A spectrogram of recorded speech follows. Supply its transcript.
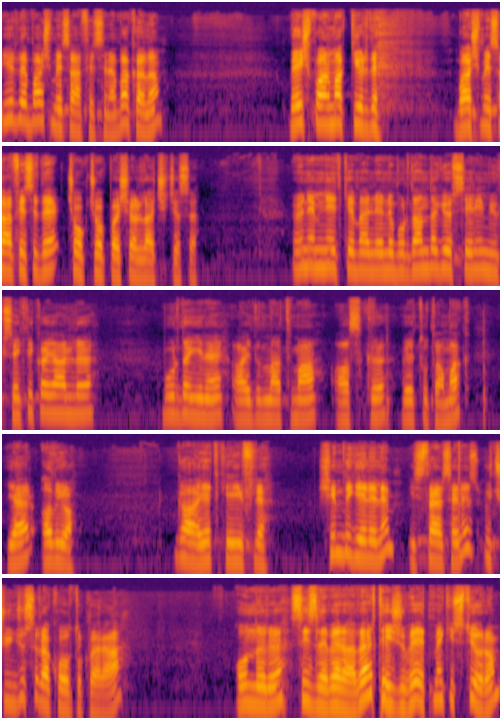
Bir de baş mesafesine bakalım. 5 parmak girdi. Baş mesafesi de çok çok başarılı açıkçası. Önemli et kemerlerini buradan da göstereyim. Yükseklik ayarlı. Burada yine aydınlatma, askı ve tutamak yer alıyor. Gayet keyifli. Şimdi gelelim isterseniz 3. sıra koltuklara. Onları sizle beraber tecrübe etmek istiyorum.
